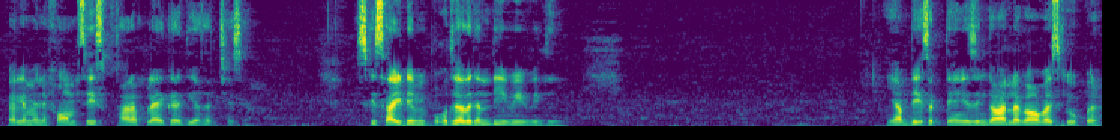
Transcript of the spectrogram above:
पहले मैंने फॉर्म से इसको सारा अप्लाई कर दिया था अच्छे से। इसकी साइडें भी बहुत ज़्यादा गंदी हुई हुई थी। ये आप देख सकते हैं, ये जिंगार लगा हुआ है इसके ऊपर।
